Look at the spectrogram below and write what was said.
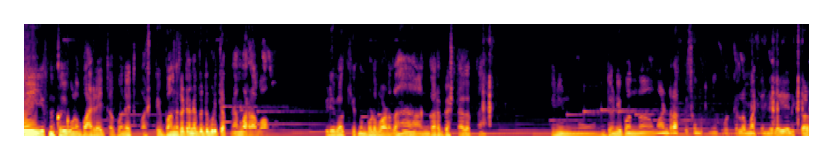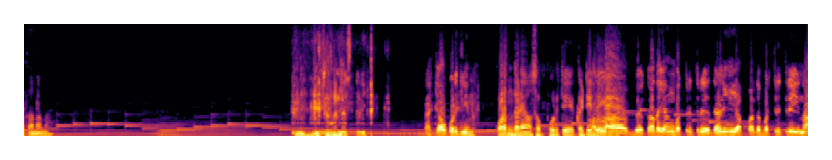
ಏ ಈತನ ಕೈಗುಣ ಭಾರಿ ಆಯ್ತಪ್ಪ ಬಂದೈತಿ ಫಸ್ಟಿಗೆ ಬಂದ್ ಕಡೆನೆ ಬಿದ್ದು ಬಿಡ್ತಪ್ಪ ನಮ್ಮ ರಾಬ ಹಿಡಿಬೇಕು ಈತನ ಬಿಡಬಾರ್ದ ಹಂಗಾರ ಬೆಸ್ಟ್ ಆಗತ್ತ. ನೀನು ದಣಿ ಬಂದ ಮಂಡ್ರ ಹಾಕಿಸ್ಕೊಂಡ್ಬಿಟ್ಟಿನಿ ಗೊತ್ತಿಲ್ಲ ಮತ್ತೇನಿಲ್ಲ ಎಲ್ಲಿ ಕೇಳ್ತಾನ ರೊಕ್ಕ ಯಾವ ಕೊಡ್ತಿ ನೀನು? ಕೊಡ್ತಾನ ದಣಿ ಒಂದ್ ಸ್ವಲ್ಪ ಪೂರ್ತಿ ಕಟ್ಟಿ ಅಲ್ಲ ಬೇಕಾದ ಹೆಂಗ್ ಬರ್ತಿರ್ತ್ರಿ ದಣಿ ಅಪ್ಪ ಅಂತ ಬರ್ತಿರ್ತ್ರಿ ನಾ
